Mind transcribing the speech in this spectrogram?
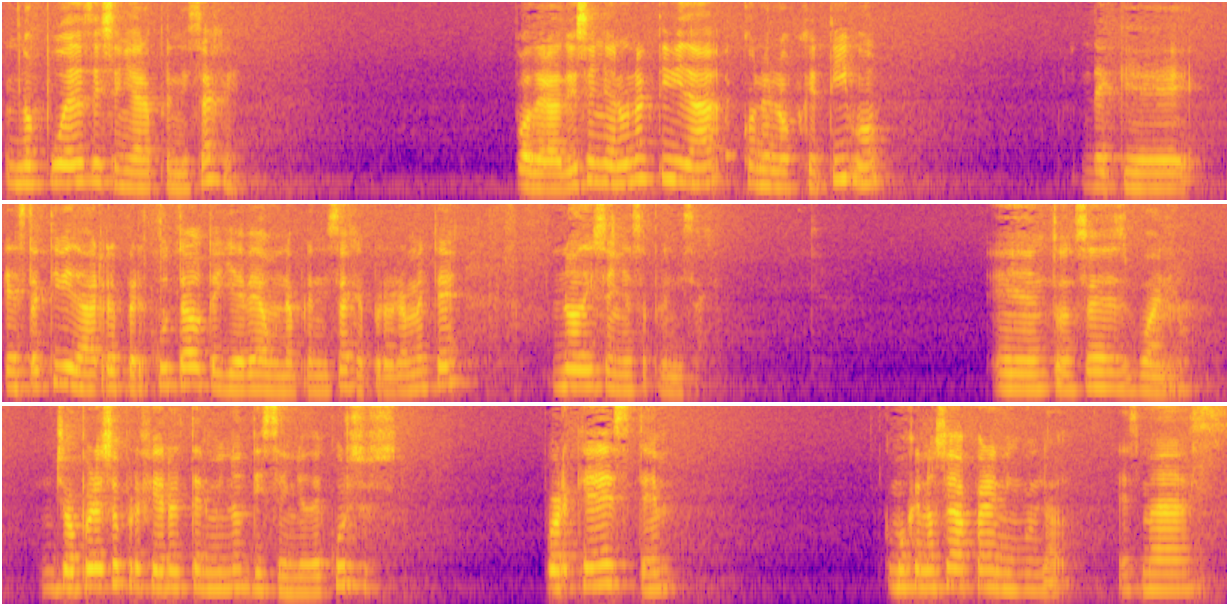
no puedes diseñar aprendizaje. Podrás diseñar una actividad con el objetivo de que esta actividad repercuta o te lleve a un aprendizaje, pero realmente no diseñas aprendizaje. Entonces, bueno, yo por eso prefiero el término diseño de cursos, porque este como que no se va para ningún lado, es más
